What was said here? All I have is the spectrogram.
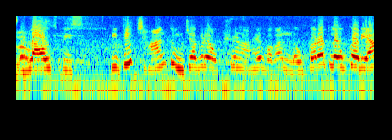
ब्लाउज पीस किती छान तुमच्याकडे ऑप्शन आहे. बघा लवकरात लवकर या.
